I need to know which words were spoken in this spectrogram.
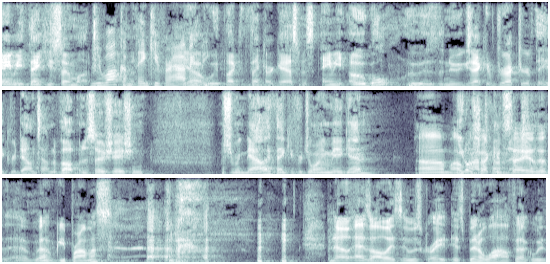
Amy, thank you so much. You're welcome. coming. Thank you for having yeah, me. We'd like to thank our guest, Miss Amy Ogle, who is the new executive director of the Hickory Downtown Development Association. Mr. McNally, thank you for joining me again. Um, I wish I could say next that. Uh, well, you promise? no, as always, it was great. It's been a while. I feel like we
